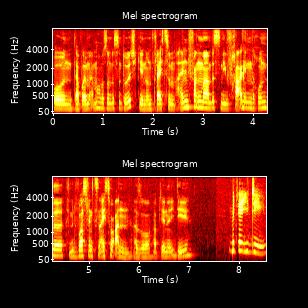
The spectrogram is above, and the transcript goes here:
Und da wollen wir einfach mal so ein bisschen durchgehen und vielleicht zum Anfang mal ein bisschen die Frage in die Runde, mit was fängt es denn eigentlich so an? Also habt ihr eine Idee? Mit der Idee.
